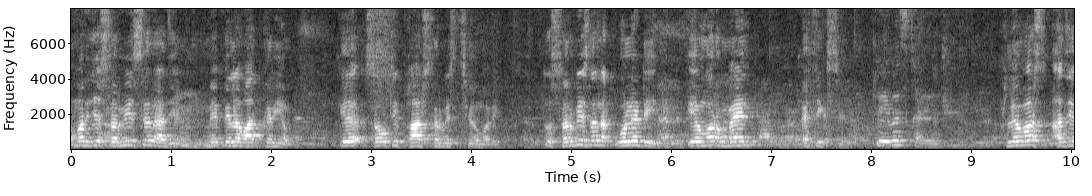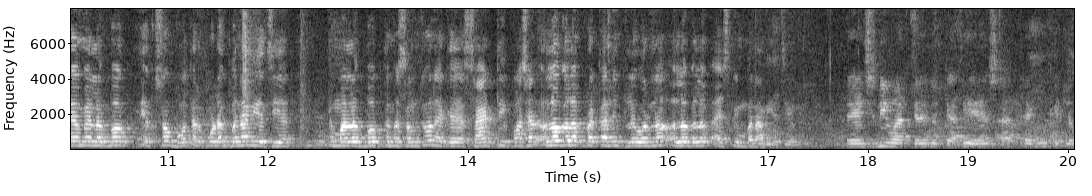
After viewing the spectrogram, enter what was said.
અમારી જે સર્વિસ છે ને આજે મેં પહેલાં વાત કરી એમ કે સૌથી ફાસ્ટ સર્વિસ છે અમારી. તો સર્વિસ અને ક્વોલિટી એ અમારો મેઇન એથિક્સ છે. ફ્લેવર્સ ફ્લેવર્સ આજે અમે લગભગ એકસો બોતેર પ્રોડક્ટ બનાવીએ છીએ. એમાં લગભગ તમે સમજો ને કે સાઠથી પાસઠ અલગ અલગ પ્રકારની ફ્લેવરના અલગ અલગ આઈસ્ક્રીમ બનાવીએ છીએ અમે. રેન્જની વાત કરીએ તો ક્યાંથી રેન્જ સ્ટાર્ટ થાય છે કેટલો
